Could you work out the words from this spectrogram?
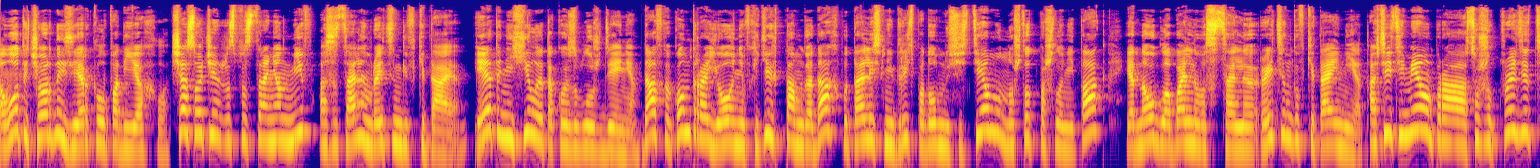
А вот и черное зеркало подъехало. Сейчас очень распространен миф о социальном рейтинге в Китае. И это нехилое такое заблуждение. Да, в каком-то районе, в каких-то там годах пытались внедрить подобную систему, но что-то пошло не так, и одного глобального социального рейтинга в Китае нет. А все эти мемы про social credit,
